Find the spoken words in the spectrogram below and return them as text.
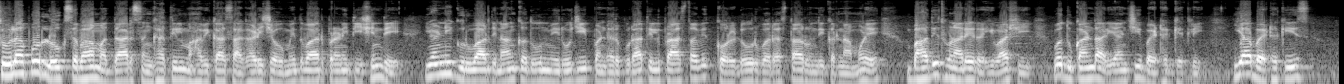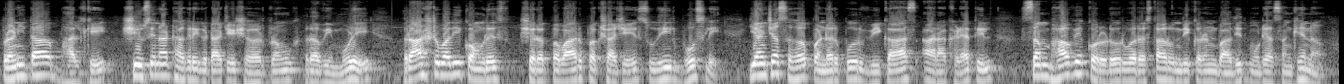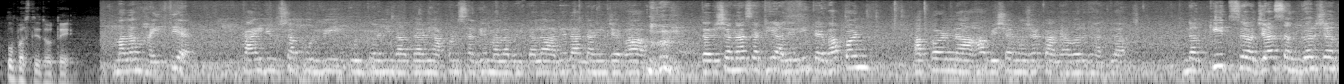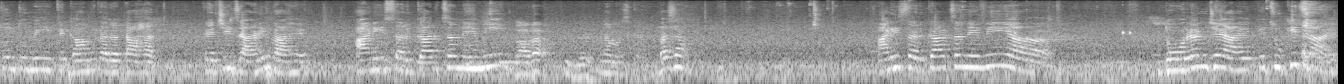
सोलापूर लोकसभा मतदारसंघातील महाविकास आघाडीच्या उमेदवार प्रणिती शिंदे यांनी गुरुवार दिनांक दोन मे रोजी पंढरपुरातील प्रस्तावित कॉरिडोर व रस्ता रुंदीकरणामुळे बाधित होणारे रहिवाशी व दुकानदार यांची बैठक घेतली. या बैठकीस प्रणिता भालके शिवसेना ठाकरे गटाचे शहर प्रमुख रवी मुळे राष्ट्रवादी काँग्रेस शरद पवार पक्षाचे सुधीर भोसले यांच्यासह पंढरपूर विकास आराखड्यातील संभाव्य कॉरिडोर व रस्ता रुंदीकरण बाधित मोठ्या संख्येनं उपस्थित होते. मला माहिती आहे काही दिवसापूर्वी कुलकर्णी दादा आणि आपण सगळे मला भेटायला आलेलात आणि जेव्हा दर्शनासाठी आलेली तेव्हा पण आपण हा विषय माझ्या कानावर घातला. नक्कीच ज्या संघर्षातून तुम्ही इथे काम करत आहात त्याची जाणीव आहे. आणि सरकारचं नेहमी नमस्कार. बसा. आणि सरकारचं नेहमी धोरण जे आहे ते चुकीचं आहे.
